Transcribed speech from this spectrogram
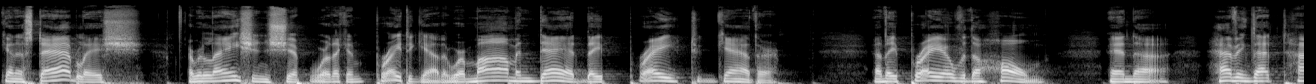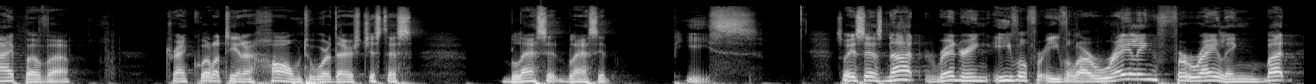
can establish a relationship where they can pray together, where mom and dad they pray together, and they pray over the home, and uh, having that type of uh, tranquility in a home to where there's just this blessed, blessed peace. So he says, not rendering evil for evil or railing for railing, but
